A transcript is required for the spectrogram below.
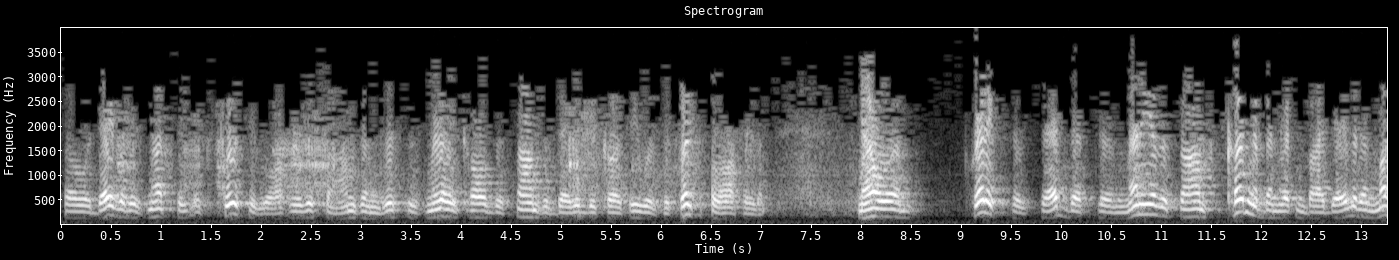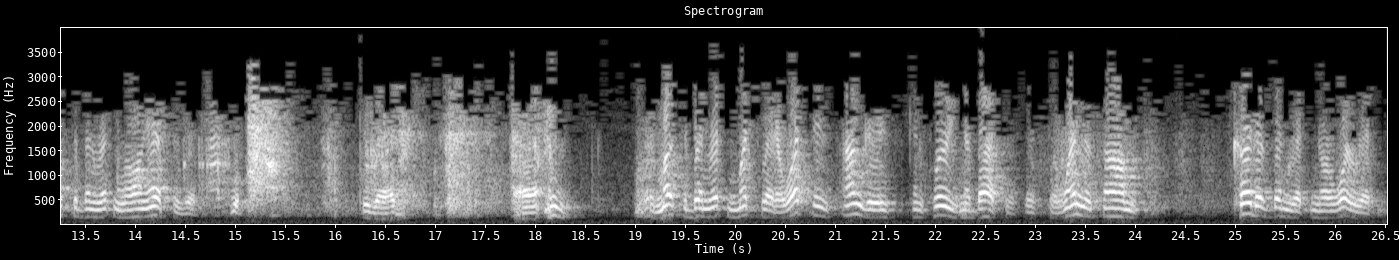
So David is not the exclusive author of the Psalms, and this is merely called the Psalms of David because he was the principal author of them. Now, um, critics have said that uh, many of the Psalms couldn't have been written by David and must have been written long after this. Too bad. Uh, It must have been written much later. What is Unger's conclusion about this as to when the Psalms could have been written or were written?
